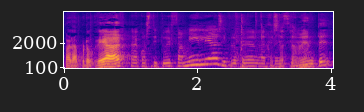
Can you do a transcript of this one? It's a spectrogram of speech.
para procrear, Para constituir familias y procrear la exactamente.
